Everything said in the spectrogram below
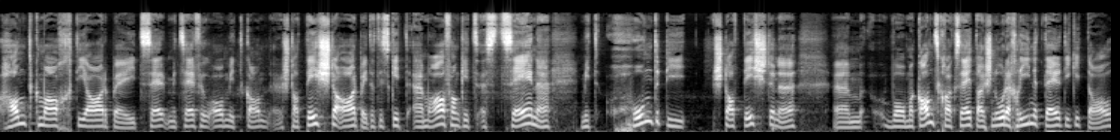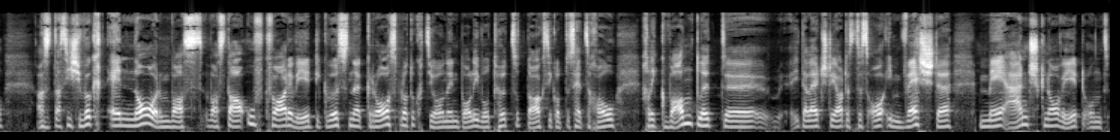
handgemachte Arbeit, sehr, mit sehr viel auch mit Statistenarbeit. Es gibt, am Anfang gibt es eine Szene mit hunderten Statisten, ähm, wo man ganz klar sieht, da ist nur ein kleiner Teil digital. Also das ist wirklich enorm, was, was da aufgefahren wird in gewissen Grossproduktionen in Bollywood heutzutage. Ich glaube, das hat sich auch ein gewandelt äh, in den letzten Jahren, dass das auch im Westen mehr ernst genommen wird. Und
